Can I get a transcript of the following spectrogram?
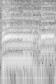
Música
